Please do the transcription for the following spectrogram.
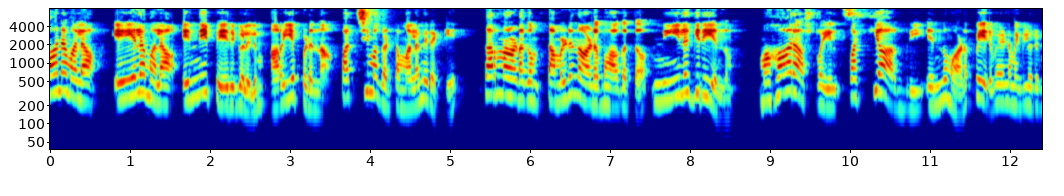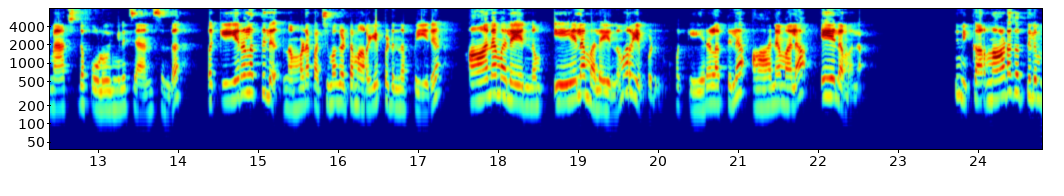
ആനമല ഏലമല എന്നീ പേരുകളിലും അറിയപ്പെടുന്ന പശ്ചിമഘട്ട മലനിരക്ക് കർണാടകം തമിഴ്നാട് ഭാഗത്ത് നീലഗിരി എന്നും മഹാരാഷ്ട്രയിൽ സഹ്യാർദ്രി എന്നുമാണ് പേര്. വേണമെങ്കിൽ ഒരു മാച്ച് ദ ഫോളോയിങ്ങിന് ചാൻസ് ഉണ്ട്. ഇപ്പൊ കേരളത്തിൽ നമ്മുടെ പശ്ചിമഘട്ടം അറിയപ്പെടുന്ന പേര് ആനമല ഏലമലയെന്നും അറിയപ്പെടുന്നു. അപ്പൊ കേരളത്തിൽ ആനമല ഏലമല. ഇനി കർണാടകത്തിലും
